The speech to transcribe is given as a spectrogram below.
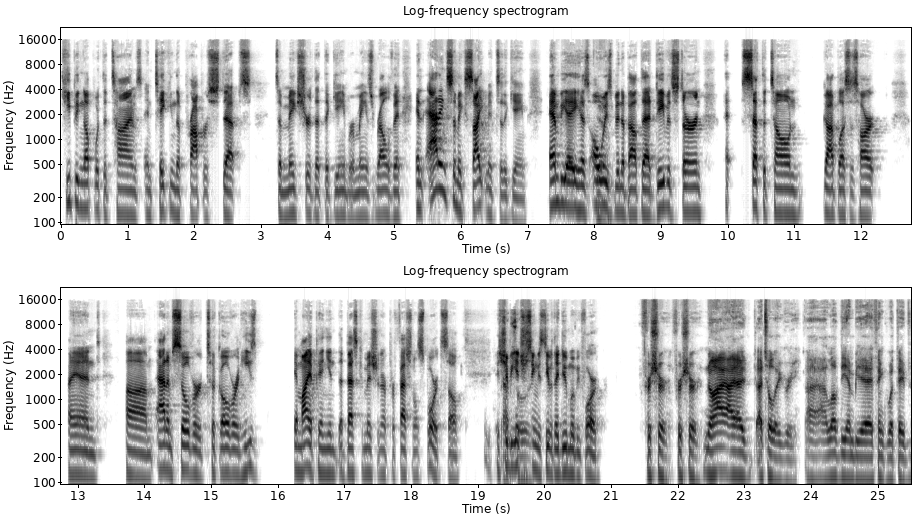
keeping up with the times and taking the proper steps to make sure that the game remains relevant and adding some excitement to the game. NBA has always been about that. David Stern eh, set the tone. God bless his heart. And um, Adam Silver took over, and he's, in my opinion, the best commissioner of professional sports. So it should be interesting to see what they do moving forward. For sure, for sure. No, I I, I totally agree. I, I love the NBA. I think what they've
